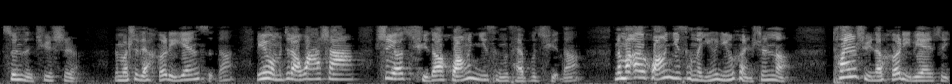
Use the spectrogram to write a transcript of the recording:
孙子去世，那么是在河里淹死的。因为我们知道挖沙是要取到黄泥层才不取的。那么，而黄泥层呢，已经很深了。湍水呢，河里边是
